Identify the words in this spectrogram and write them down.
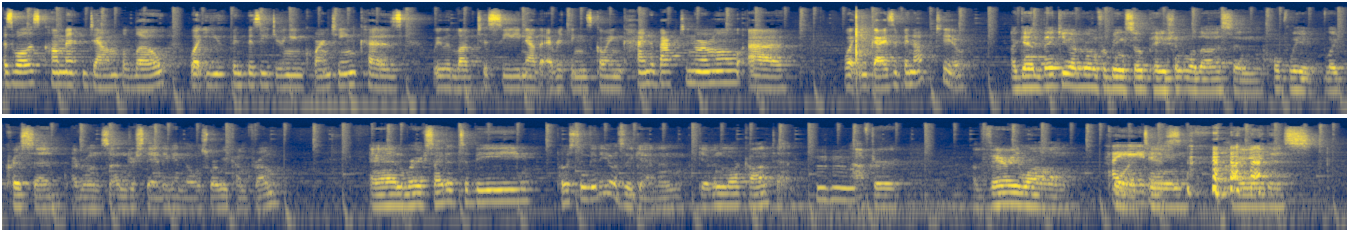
as well as comment down below what you've been busy doing in quarantine because we would love to see now that everything's going kind of back to normal uh, what you guys have been up to again, thank you everyone for being so patient with us. And hopefully, like Kris said, everyone's understanding and knows where we come from. And we're excited to be posting videos again and giving more content mm-hmm. after a very long quarantine, hiatus, hiatus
